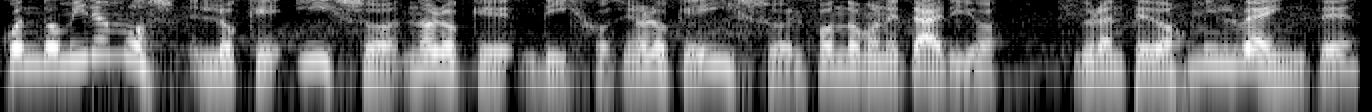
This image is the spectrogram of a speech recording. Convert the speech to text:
Cuando miramos lo que hizo, no lo que dijo, sino lo que hizo el Fondo Monetario durante 2020,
